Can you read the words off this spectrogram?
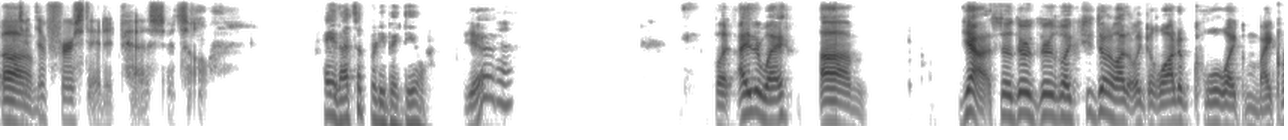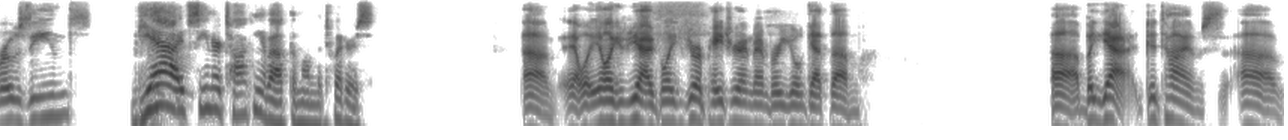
Mhm. Um, Did the first edit pass? That's all. Hey, that's a pretty big deal. yeah. Yeah. But either way, um, yeah. So there's there's like she's doing a lot of like a lot of cool like micro zines. Yeah, I've seen her talking about them on the Twitters. Um, yeah, well, you know, like if yeah, like if you're a Patreon member, you'll get them. Uh, but yeah, good times. Um,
